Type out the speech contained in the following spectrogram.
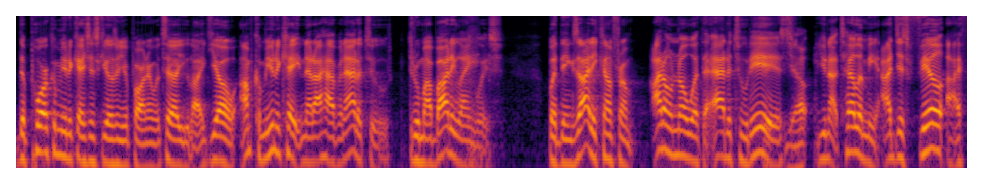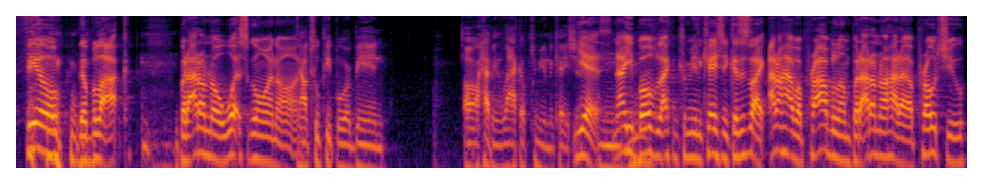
the poor communication skills in your partner will tell you like, "Yo, I'm communicating that I have an attitude through my body language." But the anxiety comes from I don't know what the attitude is. Yep. You're not telling me. I just feel I feel the block, but I don't know what's going on. Now two people are being are having lack of communication. Yes. Now you both lacking communication because it's like I don't have a problem, but I don't know how to approach you,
